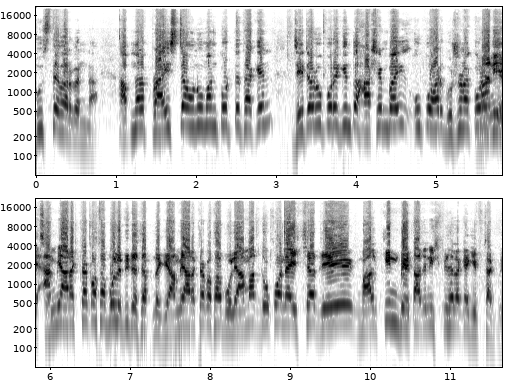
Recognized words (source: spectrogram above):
বুঝতে পারবেন না। আপনারা প্রাইসটা অনুমান করতে থাকেন যেটার উপরে কিন্তু হাসেম ভাই উপহার ঘোষণা করে মানে আমি আরেকটা কথা বলে দিতেছি আপনাকে আমি আরেকটা কথা বলি। আমার দোকানে ইচ্ছা যে মাল কিনবে তার জন্য স্পেশাল একটা গিফট থাকবে।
